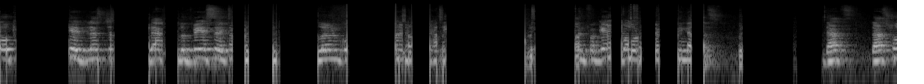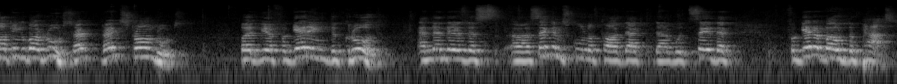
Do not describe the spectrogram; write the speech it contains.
okay, let's just back to the basics and learn and forget about everything else. That's that's talking about roots, right? Right, strong roots. But we are forgetting the growth and then there's this uh, second school of thought that, that would say that forget about the past,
